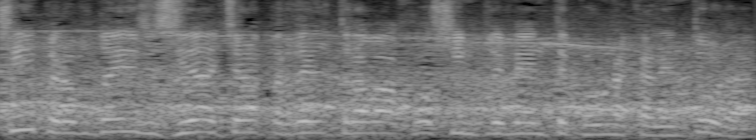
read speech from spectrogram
Sí, pero no hay necesidad de echar a perder el trabajo simplemente por una calentura.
